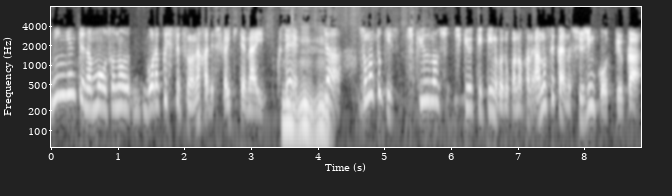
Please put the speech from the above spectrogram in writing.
人間っていうのはもうその娯楽施設の中でしか生きてないくて、うんうんうんじゃあ、その時地球の、地球って言っていいのかどうかな、あの世界の主人公っていうか、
